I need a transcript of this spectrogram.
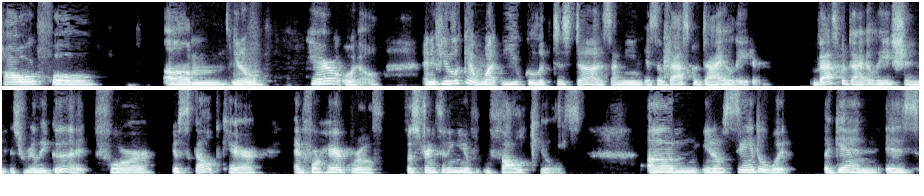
powerful, um, you know, hair oil. And if you look at what eucalyptus does, I mean, it's a vasodilator. Vasodilation is really good for your scalp care and for hair growth, for strengthening your follicles um, you know, sandalwood again is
